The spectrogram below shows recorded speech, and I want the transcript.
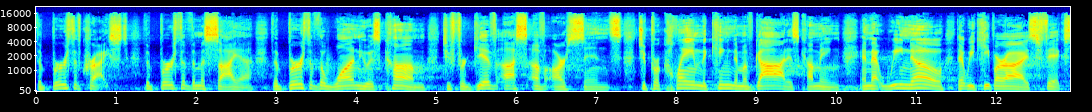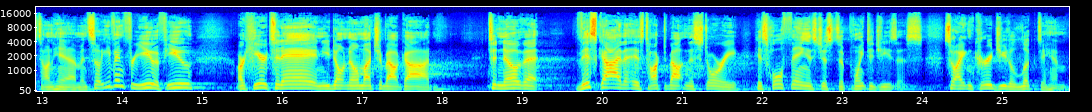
the birth of Christ, the birth of the Messiah, the birth of the one who has come to forgive us of our sins, to proclaim the kingdom of God is coming, and that we know that we keep our eyes fixed on him. And so, even for you, if you are here today and you don't know much about God, to know that this guy that is talked about in this story, his whole thing is just to point to Jesus. So I encourage you to look to him.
